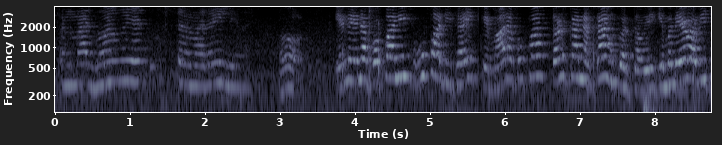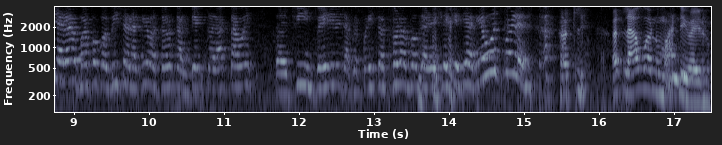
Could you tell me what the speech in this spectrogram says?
પણ માર ભણવું એ તો હોસ્ટેલમાં રહી લેવાય. હા. એને એના પપ્પાની ઉપાધિ થાય કે મારા પપ્પા તડકાના કામ કરતા હોય. કે મને એવા વિચાર આવે મારા પપ્પા બિચારા કેવા તડકા ટ્રેક્ટર રાખતા હોય તો ફીન ભરી હોય આપણે પૈસા થોડા બગાડે એટલે કે ત્યાં રહેવું જ પડે ને. એટલે આવવાનું માંડી વાયરું.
